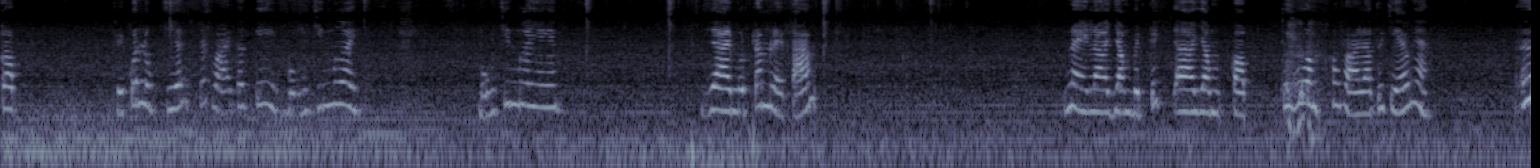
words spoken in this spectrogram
cọp thì quân lục chiến rất vải cơ kỳ 490 490 nha anh em. Dài 108 này là dòng bịch kích à, dòng cọp túi vuông không phải là túi chéo nha.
